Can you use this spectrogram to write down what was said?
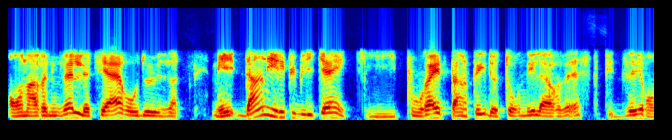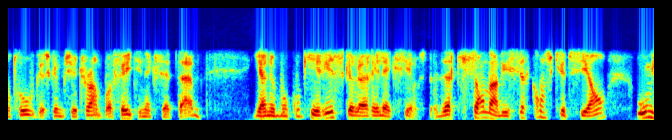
on en renouvelle le tiers aux deux ans. Mais dans les républicains qui pourraient être tentés de tourner leur veste puis de dire on trouve que ce que M. Trump a fait est inacceptable, il y en a beaucoup qui risquent leur élection. C'est-à-dire qu'ils sont dans des circonscriptions où M.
